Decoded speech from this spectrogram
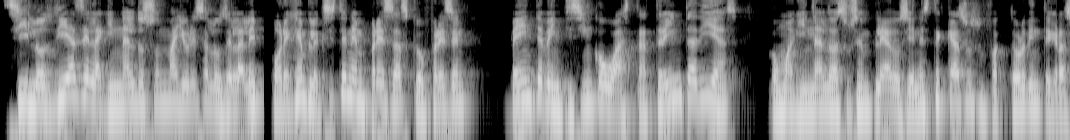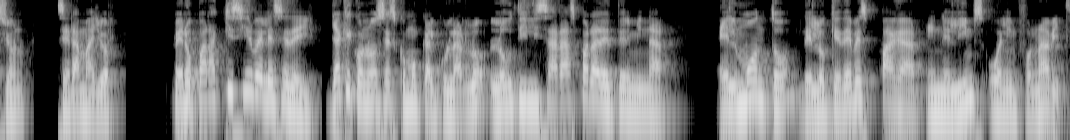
si los días del aguinaldo son mayores a los de la ley. Por ejemplo, existen empresas que ofrecen 20, 25 o hasta 30 días como aguinaldo a sus empleados y en este caso su factor de integración será mayor. Pero ¿para qué sirve el SDI? Ya que conoces cómo calcularlo, lo utilizarás para determinar el monto de lo que debes pagar en el IMSS o el Infonavit.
